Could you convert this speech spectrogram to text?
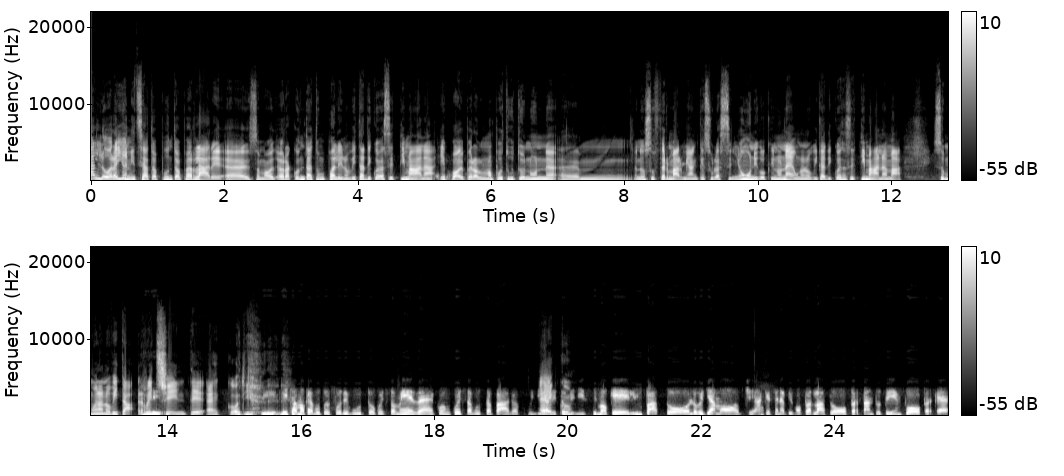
Allora, io ho iniziato appunto a parlare, eh, insomma, ho raccontato un po' le novità di quella settimana e poi però non ho potuto non, ehm, non soffermarmi anche sull'assegno unico, che non è una novità di questa settimana, ma insomma una novità recente, ecco. Di... Sì, diciamo che ha avuto il suo debutto questo mese eh, con questa busta paga, quindi ecco. ha detto ecco. benissimo che l'impatto lo vediamo oggi, anche se ne abbiamo parlato per tanto tempo, perché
